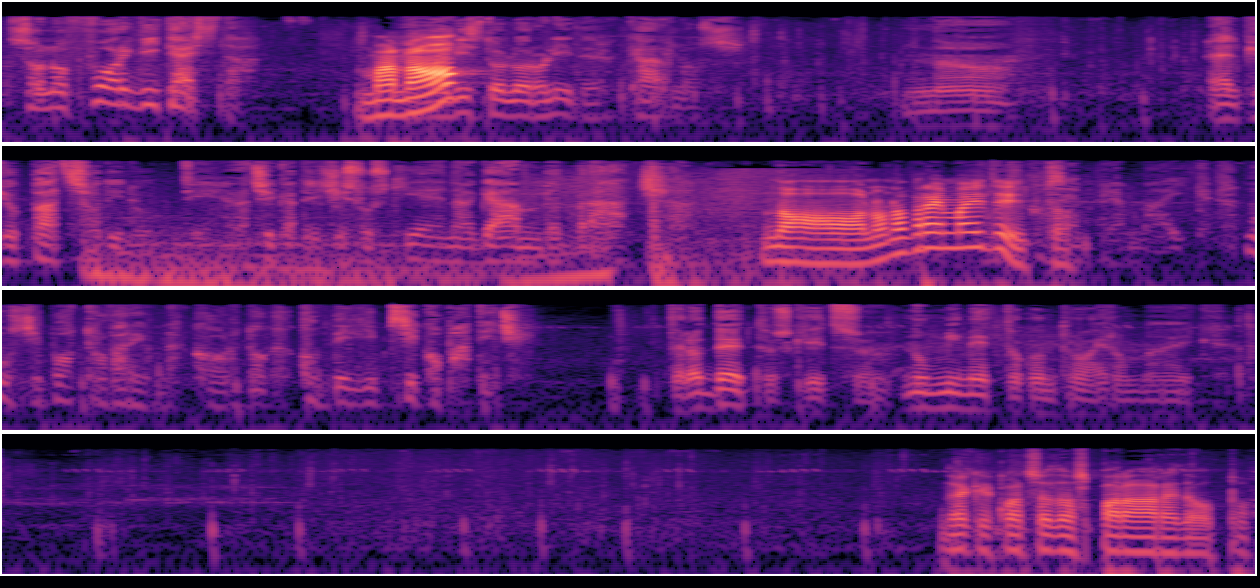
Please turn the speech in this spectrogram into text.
Sono fuori di testa. Ma Hai no? visto il loro leader, Carlos? No. È il più pazzo di tutti. Ha cicatrici su schiena, gambe, braccia. No, non avrei mai Dico detto. sempre a Mike, non si può trovare un accordo con degli psicopatici. Te l'ho detto, schizzo. Non mi metto contro Iron Mike. Dai che qua c'è da sparare dopo.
